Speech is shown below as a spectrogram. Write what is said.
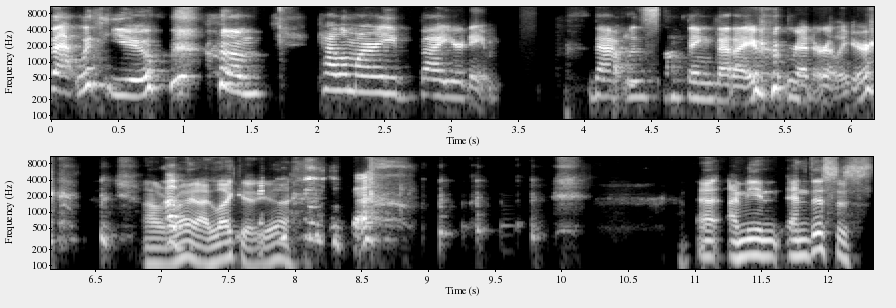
that with you. Um, "Calamari by Your Name." That was something that I read earlier. all right i like it yeah Uh, I mean, and this is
